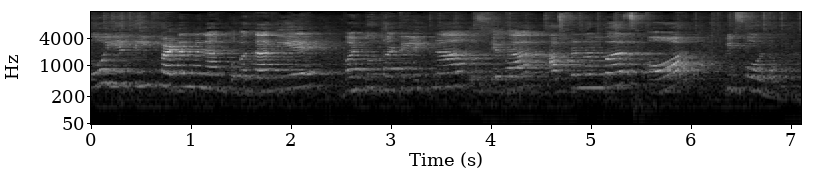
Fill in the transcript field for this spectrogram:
तो ये तीन पैटर्न मैंने आपको बता दिए। वन टू थर्टी लिखना, उसके बाद आफ्टर नंबर और before number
